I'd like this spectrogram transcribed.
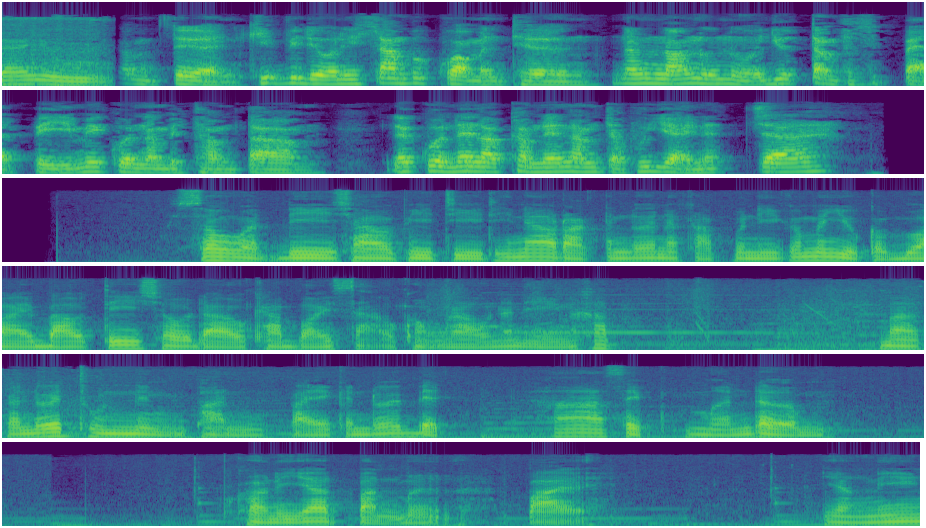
ได้อยู่คำเตือน คลิปวิดีโอนี้สร้างเพื่อความบันเทิง น้องๆ หนูๆอายุต่ำกว่า18 ปี ไม่ควรนำไปทำตาม และควรได้รับคำแนะนำจากผู้ใหญ่นะจ๊ะ สวัสดีชาว PG ที่น่ารักกันด้วยนะครับ วันนี้ก็มาอยู่กับ Y Bounty Showdown คาร์บอยสาวของเรานั่นเองนะครับ มากันด้วยทุน 1,000 ไปกันด้วยเบ็ด 50 เหมือนเดิม ขออนุญาตปั่นมือไป อย่างนิ่ง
